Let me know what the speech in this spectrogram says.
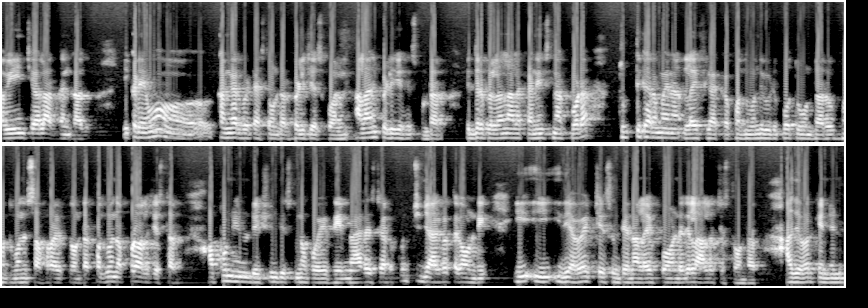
అవి ఏం చేయాలో అర్థం కాదు. ఇక్కడేమో కంగారు పెట్టేస్తూ ఉంటారు పెళ్ళి చేసుకోవాలని. అలానే పెళ్ళి చేసేసుకుంటారు. ఇద్దరు పిల్లల్ని అలా కనీసం కూడా తృప్తికరమైన లైఫ్ లేక కొంతమంది విడిపోతూ ఉంటారు కొంతమంది సఫర్ అవుతూ ఉంటారు కొంతమంది అప్పుడు ఆలోచిస్తారు. అప్పుడు నేను డెసిషన్ తీసుకున్న పోయేది మ్యారేజ్ టైంలో కొంచెం జాగ్రత్తగా ఉండి ఈ ఇది అవాయిడ్ చేస్తుంటే నా లైఫ్ బాగుండేది ఇలా ఆలోచిస్తూ ఉంటారు. అది ఎవరికి ఏంటంటే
